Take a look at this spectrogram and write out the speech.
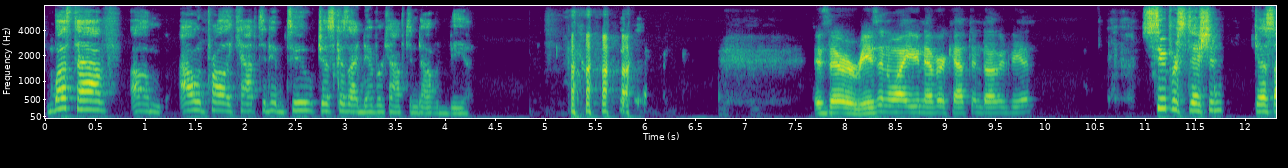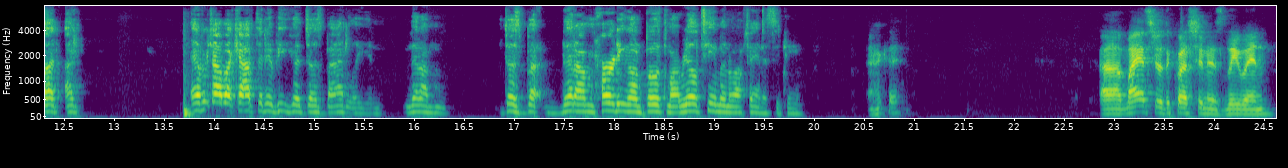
must have. Um, I would probably captain him too, just because I never captained David Villa. Is there a reason why you never captained David Villa? Superstition. Just I, I. Every time I captain him, he does badly, and then I'm does ba- then I'm hurting on both my real team and my fantasy team. Okay. Uh, my answer to the question is Lee Nguyen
